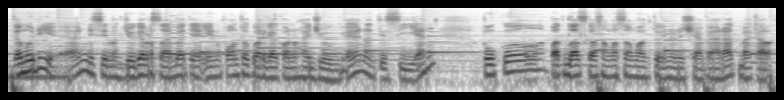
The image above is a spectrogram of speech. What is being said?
Kemudian disimak juga persahabat yang info untuk warga Konoha juga nanti siang pukul 14.00 waktu Indonesia Barat bakal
